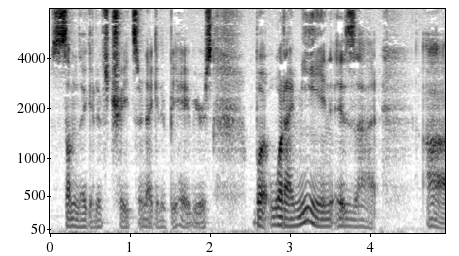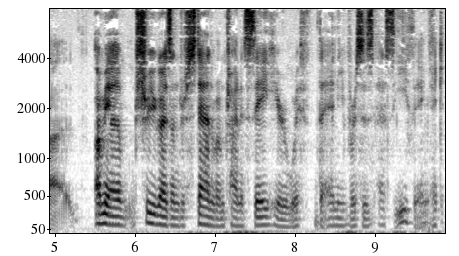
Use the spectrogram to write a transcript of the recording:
some negative traits or negative behaviors. But what I mean is that uh, I mean, I'm sure you guys understand what I'm trying to say here with the NE versus SE thing. Like,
